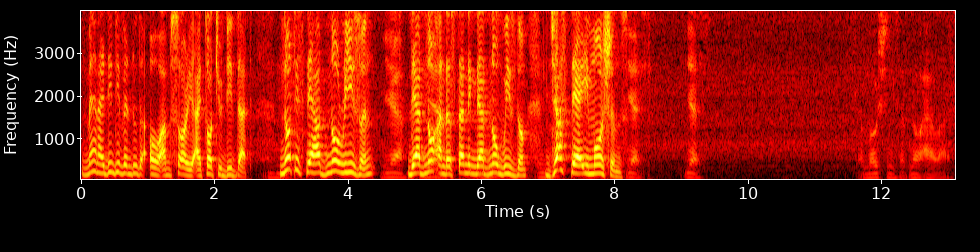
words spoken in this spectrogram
Man, I didn't even do that. Oh, I'm sorry. I thought you did that. Mm-hmm. Notice they had no reason Yeah. They had no Yeah. understanding, they had no mm-hmm. wisdom, mm-hmm. just their emotions. Yes. Yes. Emotions have no allies.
